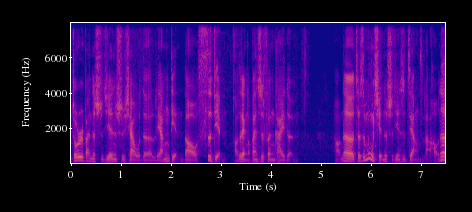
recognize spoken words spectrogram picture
周日班的时间是下午的两点到四点，好，这两个班是分开的，好，那这是目前的时间是这样子啦，好，那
